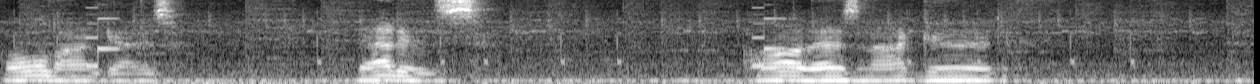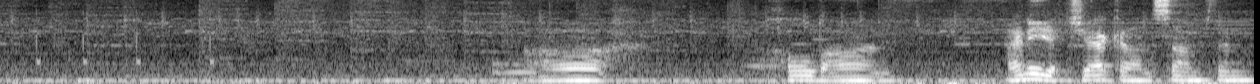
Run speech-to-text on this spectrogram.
Hold on, guys. That is... Oh, that is not good. Oh, hold on. I need to check on something.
